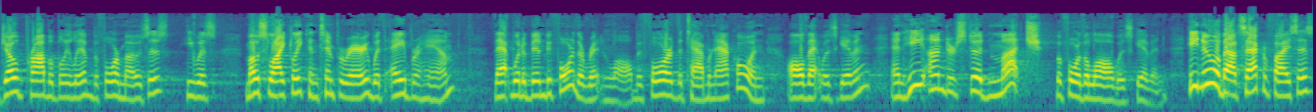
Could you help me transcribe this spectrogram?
Job probably lived before Moses. He was most likely contemporary with Abraham. That would have been before the written law, before the tabernacle and all that was given. And he understood much before the law was given. He knew about sacrifices.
